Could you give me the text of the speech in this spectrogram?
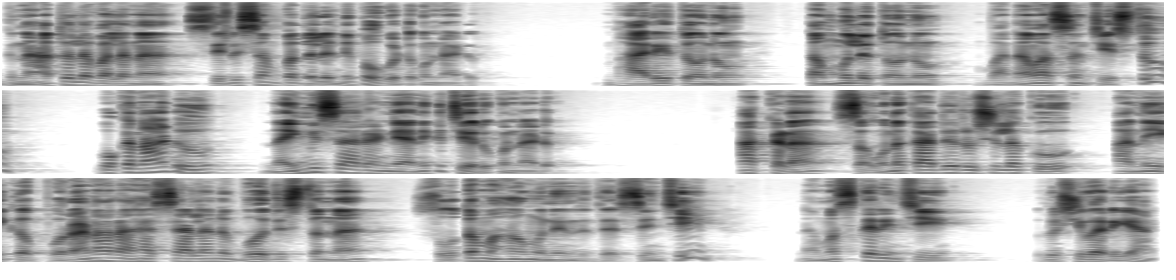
జ్ఞాతుల వలన సిరి సంపదలన్నీ పోగొట్టుకున్నాడు. భార్యతోనూ తమ్ములతోనూ వనవాసం చేస్తూ ఒకనాడు నైమిసారణ్యానికి చేరుకున్నాడు. అక్కడ సౌనకాది ఋషులకు అనేక పురాణ రహస్యాలను బోధిస్తున్న సూతమహామునిని దర్శించి నమస్కరించి ఋషివర్య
